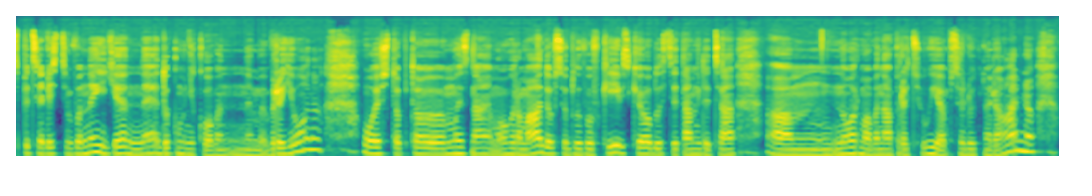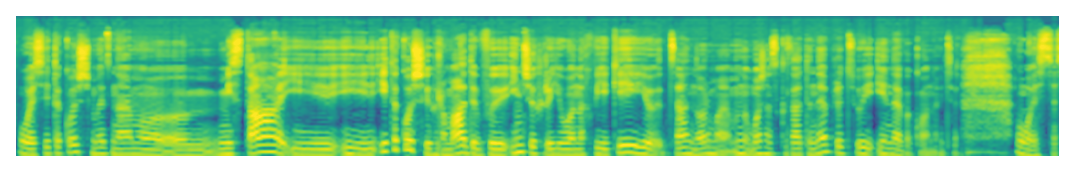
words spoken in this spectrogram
спеціалістів, вони є недокомунікованими в регіонах. Ось, тобто, ми знаємо громади, особливо в Київській області, там де ця ем, норма вона працює абсолютно реально. Ось і також ми знаємо е, міста і, і, і також і громади в інших регіонах, в якій ця норма, ну можна сказати, не працює і не виконується. Ось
